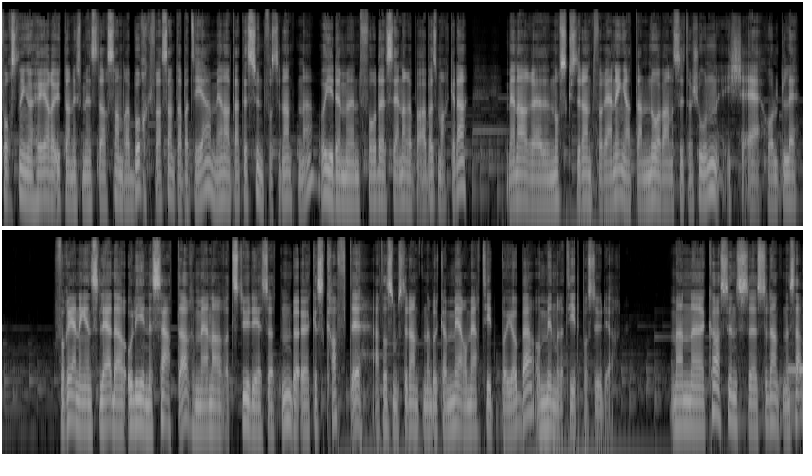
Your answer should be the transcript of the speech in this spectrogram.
forskning- og høyere utdanningsminister Sandra Borch fra Senterpartiet mener at dette er sunt for studentene og gir dem en fordel senere på arbeidsmarkedet, mener Norsk studentforening at den nåværende situasjonen ikke er holdelig. Foreningens leder Oline Sæter mener at studiestøtten bør økes kraftig, ettersom studentene bruker mer og mer tid på å jobbe og mindre tid på studier. Men eh, hva syns studentene selv?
